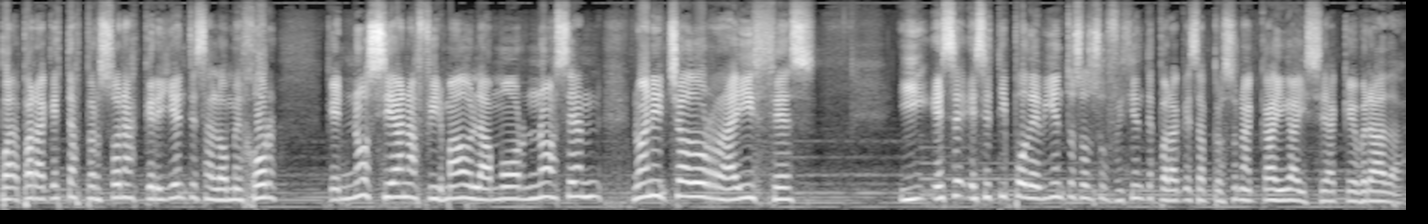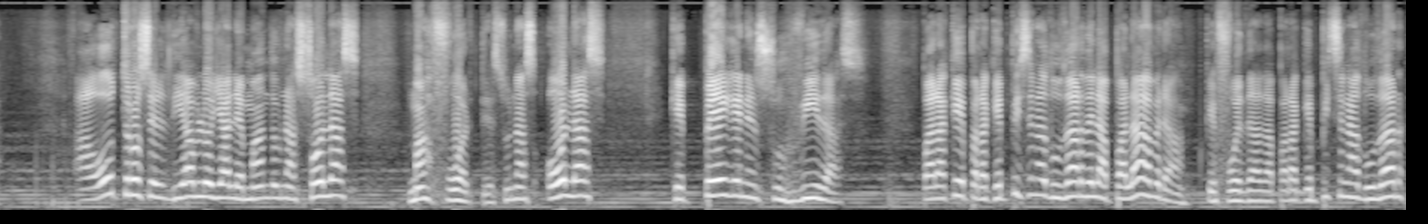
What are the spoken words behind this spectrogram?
para que estas personas creyentes a lo mejor que no se han afirmado el amor, no, se han, no han echado raíces, y ese, ese tipo de vientos son suficientes para que esa persona caiga y sea quebrada. A otros el diablo ya le manda unas olas más fuertes, unas olas que peguen en sus vidas. ¿Para qué? Para que empiecen a dudar de la palabra que fue dada, para que empiecen a dudar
